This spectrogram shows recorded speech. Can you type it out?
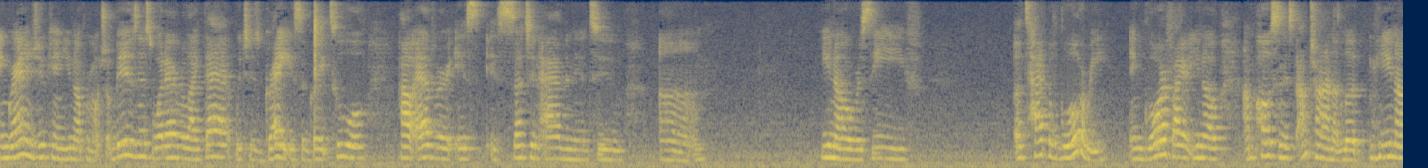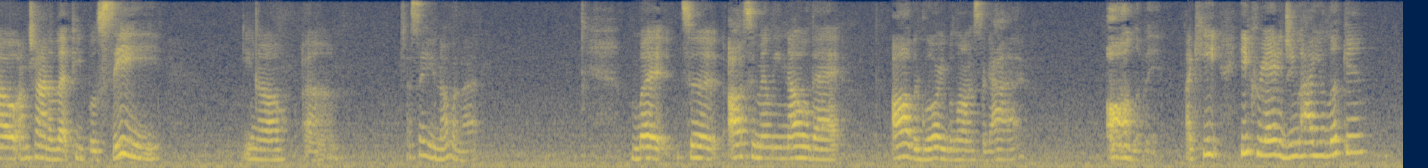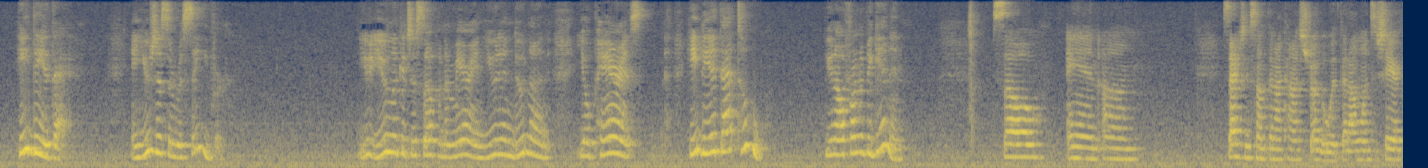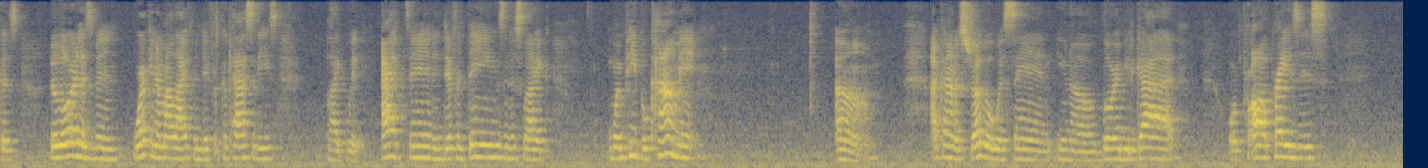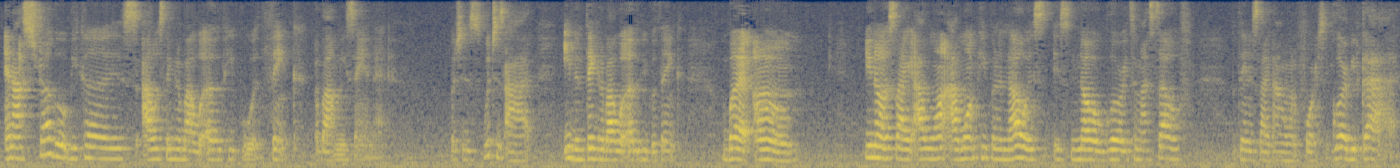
And granted, you can, you know, promote your business, whatever like that, which is great. It's a great tool. However, it's it's such an avenue to, um, you know, receive a type of glory and glorify. You know, I'm posting this. I'm trying to look. You know, I'm trying to let people see. you know, um, I say you know a lot. But to ultimately know that all the glory belongs to God. All of it. Like he he created you how you looking. He did that. And you just a receiver. You you look at yourself in the mirror and you didn't do nothing. Your parents, he did that too. You know, from the beginning. So, and um it's actually something I kind of struggle with that I want to share because the Lord has been working in my life in different capacities, like with acting and different things. And it's like when people comment, um, I kind of struggle with saying, you know, glory be to God or all praises. And I struggled because I was thinking about what other people would think about me saying that, which is which is odd even thinking about what other people think. But um, you know, it's like I want I want people to know it's it's no glory to myself. But then it's like I don't want to force it. Glory be to God.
